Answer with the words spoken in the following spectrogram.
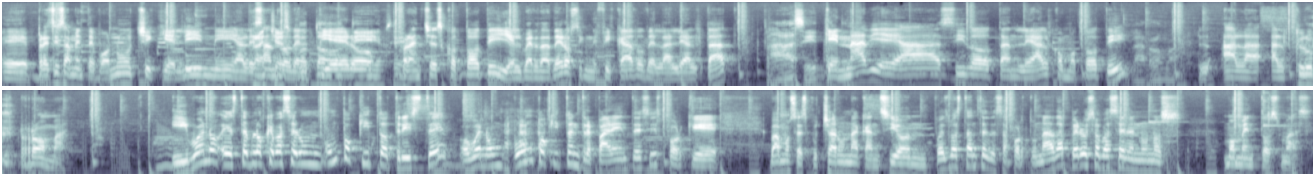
eh, precisamente Bonucci, Chiellini, Alessandro Francesco Del Piero, Totti, sí. Francesco Totti y el verdadero significado de la lealtad, Ah, sí. que nadie ha sido tan leal como Totti La Roma. a la- al club Roma. Y bueno, este bloque va a ser un, un poquito triste, o bueno, un, un poquito entre paréntesis, porque vamos a escuchar una canción pues bastante desafortunada, pero eso va a ser en unos momentos más.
